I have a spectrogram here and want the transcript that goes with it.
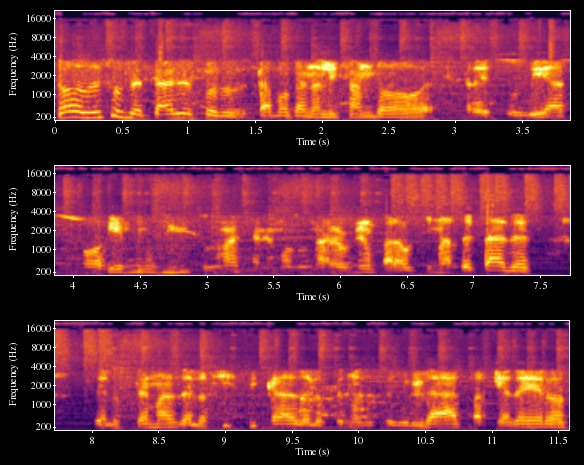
Todos esos detalles pues los estamos analizando entre estos días. Hoy en unos minutos más tenemos una reunión para ultimar detalles de los temas de logística, de los temas de seguridad, parqueaderos,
